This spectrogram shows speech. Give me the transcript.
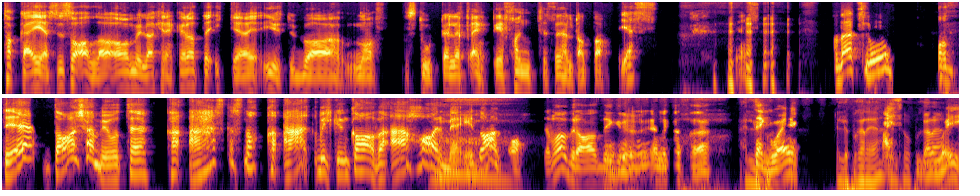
takker jeg Jesus og Allah og mulla Krekar at det ikke YouTube var noe stort, eller egentlig fantes i det hele tatt da. Yes. yes. Og that's me. Og det, da kommer vi jo til hva jeg skal snakke hva jeg, hvilken gave jeg har med i dag. Å, det var bra, digg, eller hva heter det? Jeg Segway. Jeg lurer på hva det er. Jeg lurer på hva det er. Segway.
